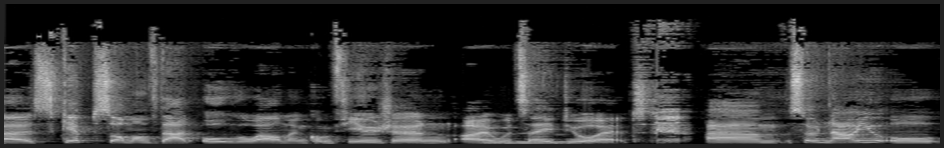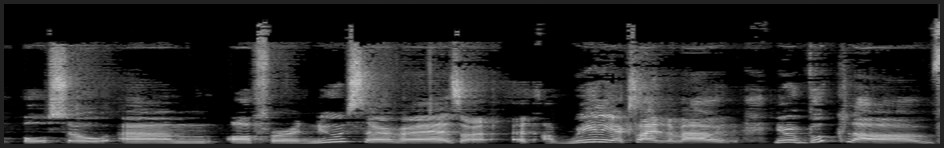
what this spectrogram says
uh, skip some of that overwhelming confusion, I would mm-hmm. say do it. Um, so now you all also um, offer a new service. Uh, I'm really excited about your book club.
